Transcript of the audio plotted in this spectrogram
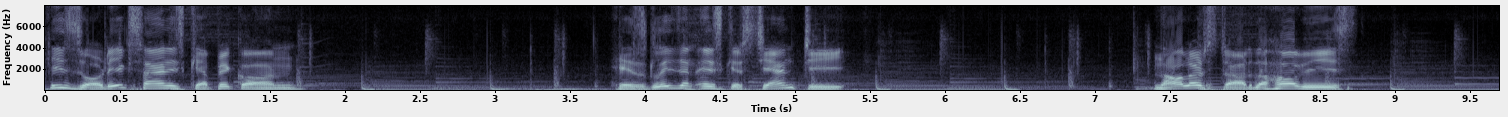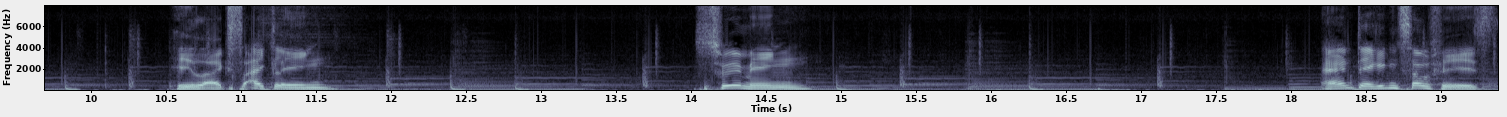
His zodiac sign is Capricorn. His religion is Christianity. Now let's start the hobbies. He likes cycling, swimming, and taking selfies.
